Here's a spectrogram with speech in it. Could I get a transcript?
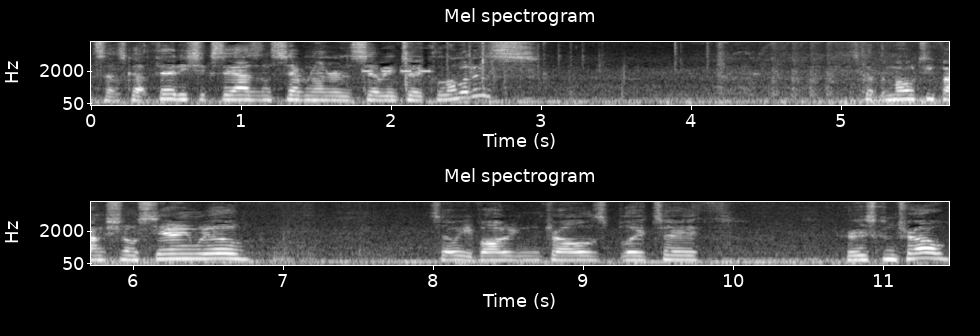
So it's got 36,772 kilometres. It's got the multifunctional steering wheel, so your volume controls, Bluetooth, cruise control.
